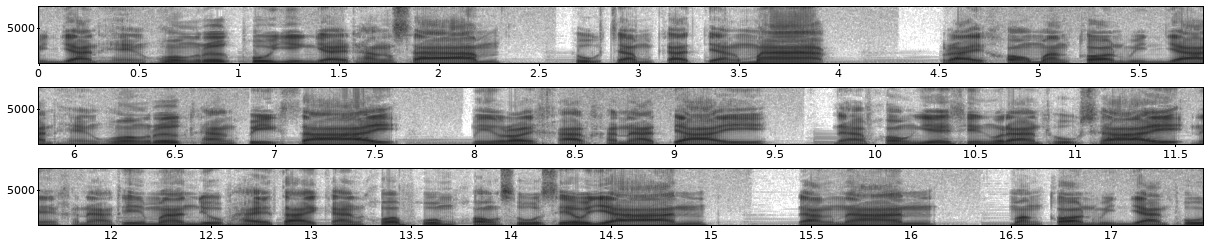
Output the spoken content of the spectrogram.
วิญญาณแห่งห้วงเลึกผู้ยิ่งใหญ่ทั้งสามถูกจำกัดอย่างมากไหล่ของมังกรวิญญาณแห่งห้วงเลึกทางปีกซ้าย มีรอยขาดขนาดใหญ่ดาบของเย่ชิงหลานถูกใช้ ในขณะที่มันอยู่ภายใต้การควบคุมของซูเซียวหยาน ดังนั้น มังกรวิญญาณผู้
